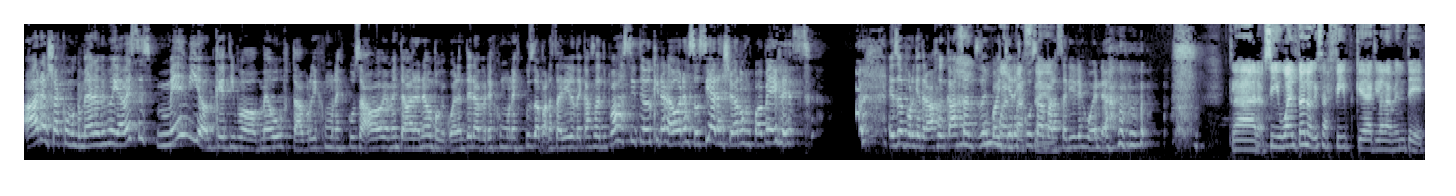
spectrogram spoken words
Ahora ya es como que me da lo mismo y a veces medio que tipo me gusta, porque es como una excusa, obviamente ahora no, porque cuarentena, pero es como una excusa para salir de casa, tipo, ah, sí, tengo que ir a la obra social a llevar los papeles. Eso es porque trabajo en casa, entonces Un cualquier excusa para salir es buena. Claro, sí, igual todo lo que es AFIP queda claramente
